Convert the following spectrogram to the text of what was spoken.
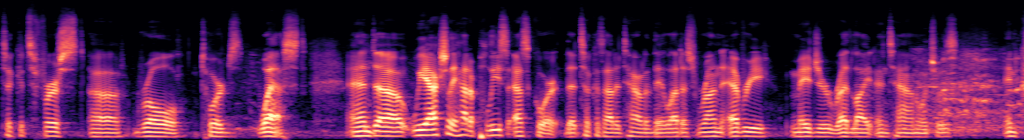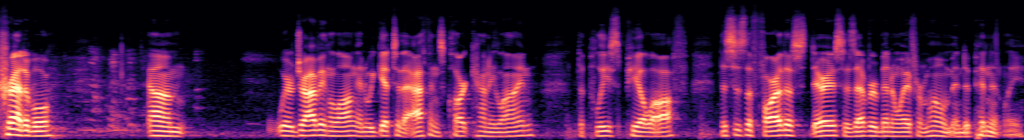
took its first uh, roll towards west. And uh, we actually had a police escort that took us out of town, and they let us run every major red light in town, which was incredible. Um, we're driving along, and we get to the Athens Clarke County line. The police peel off. This is the farthest Darius has ever been away from home independently.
